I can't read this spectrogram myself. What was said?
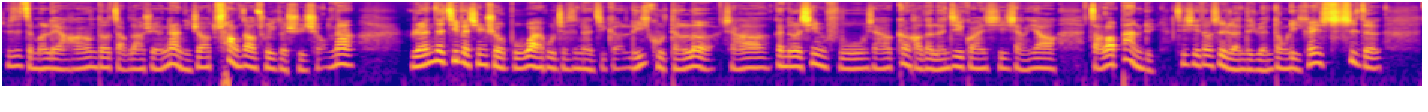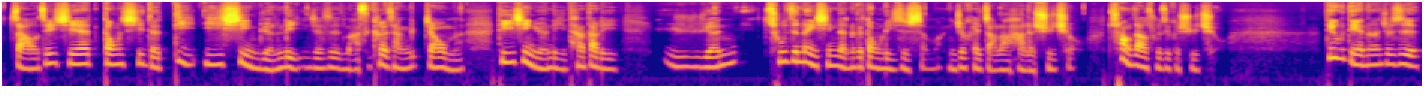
就是怎么聊好像都找不到需求，那你就要创造出一个需求。那人的基本需求不外乎就是那几个：离苦得乐，想要更多的幸福，想要更好的人际关系，想要找到伴侣，这些都是人的原动力。可以试着找这些东西的第一性原理，就是马斯克常教我们第一性原理，它到底原出自内心的那个动力是什么？你就可以找到他的需求，创造出这个需求。第五点呢，就是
